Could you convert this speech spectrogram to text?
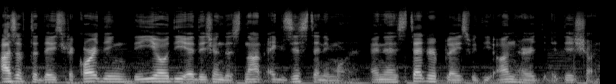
As of today's recording, the EOD edition does not exist anymore and instead replaced with the Unheard edition.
